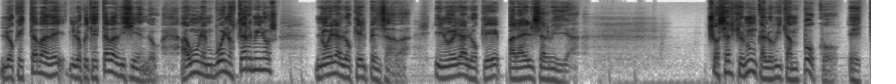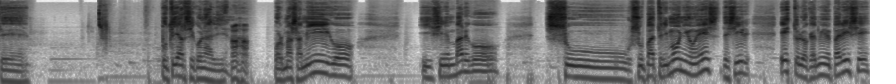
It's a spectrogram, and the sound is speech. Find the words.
lo que, estaba de, lo que te estaba diciendo, aún en buenos términos, no era lo que él pensaba y no era lo que para él servía. Yo a Sergio nunca lo vi tampoco este, putearse con alguien, Ajá. por más amigo, y sin embargo su, su patrimonio es decir, esto es lo que a mí me parece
